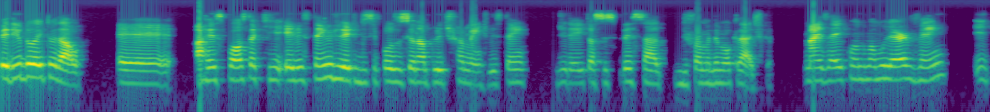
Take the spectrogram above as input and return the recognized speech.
período eleitoral, é, a resposta é que eles têm o direito de se posicionar politicamente, eles têm direito a se expressar de forma democrática. Mas aí quando uma mulher vem e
